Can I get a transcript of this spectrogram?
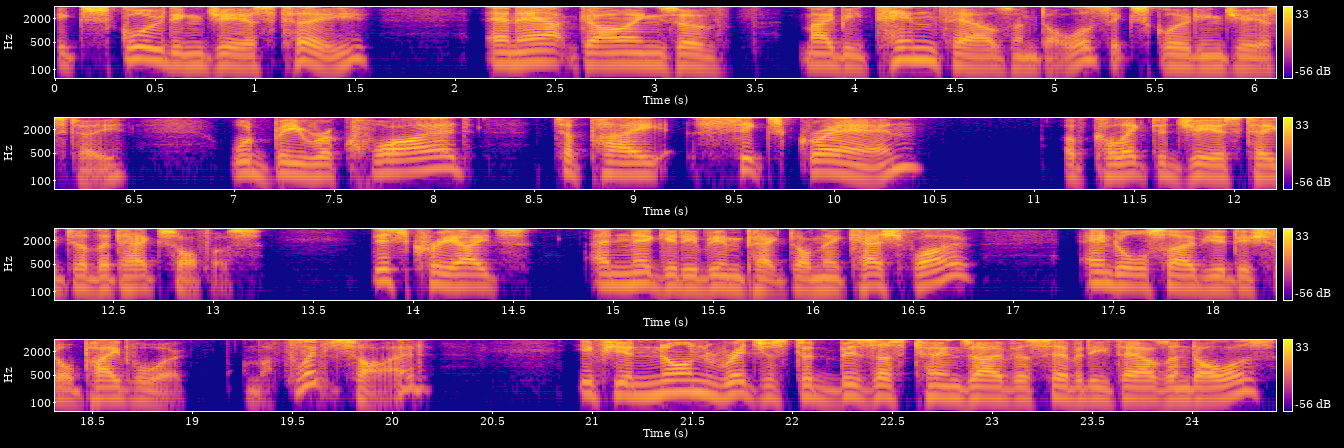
excluding GST, and outgoings of maybe $10,000, excluding GST, would be required to pay six grand of collected GST to the tax office. This creates a negative impact on their cash flow and also the additional paperwork. On the flip side, if your non registered business turns over $70,000,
